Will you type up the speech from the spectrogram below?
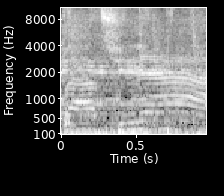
about you now.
